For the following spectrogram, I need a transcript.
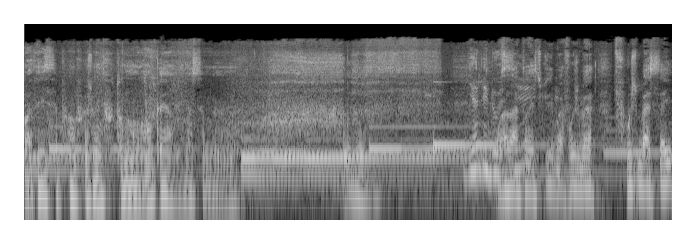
Ouais, c'est la première fois que je vois une photo de mon grand-père. Moi, ça me. Il y a des dossiers. Voilà, attendez, excusez-moi, faut que je m'a- faut que je m'asseye.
